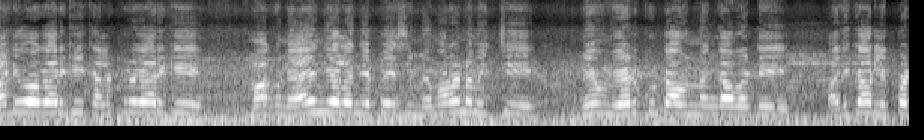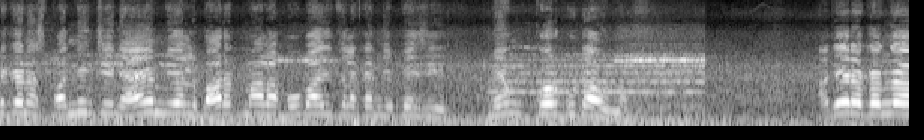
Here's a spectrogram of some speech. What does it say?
ఆర్డీఓ గారికి కలెక్టర్ గారికి మాకు న్యాయం చేయాలని చెప్పేసి మెమరాండం ఇచ్చి మేము వేడుకుంటా ఉన్నాం కాబట్టి అధికారులు ఇప్పటికైనా స్పందించి న్యాయం చేయాలి భారత్మాల భూబాధితులకు అని చెప్పేసి మేము కోరుకుంటా ఉన్నాం. అదే రకంగా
